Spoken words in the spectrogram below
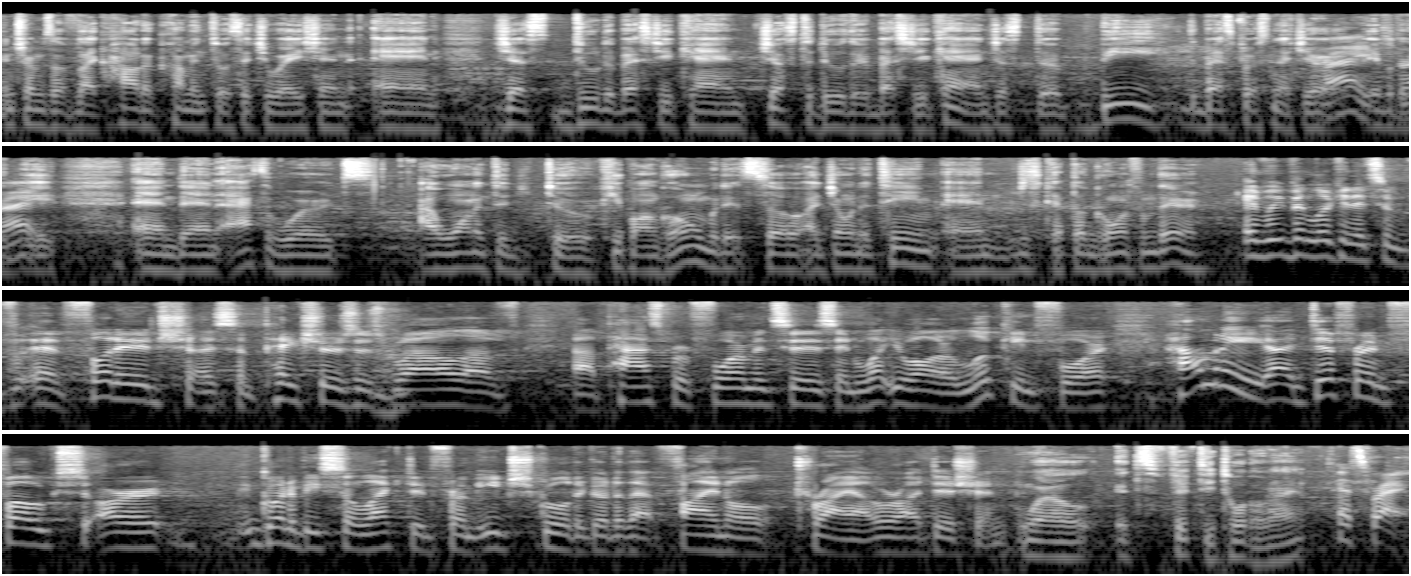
in terms of like how to come into a situation and just do the best you can, just to do the best you can, just to be the best person that you're right, able to right. be. And then afterwards, I wanted to, to keep on going with it, so I joined the team and just kept on going from there. And we've been looking at some uh, footage, uh, some pictures as well of uh, past performances and what you all are looking for. How many uh, different folks are going to be selected from each school to go to that final tryout? or audition? Well, it's 50 total, right? That's right.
